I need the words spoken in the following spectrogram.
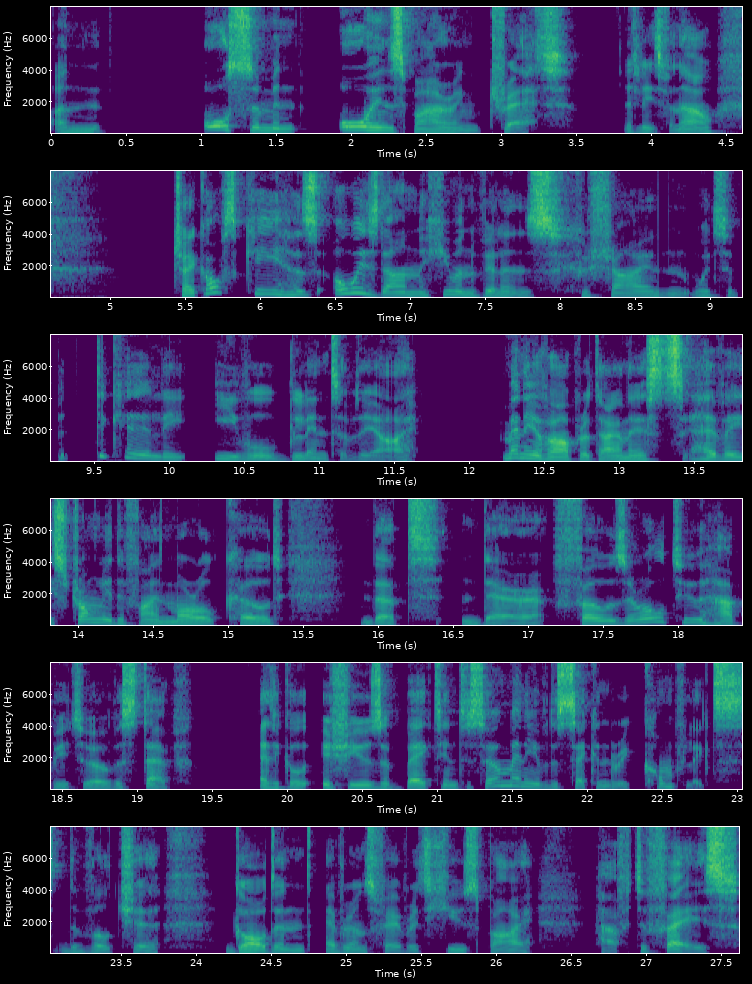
an awesome and awe-inspiring threat, at least for now, Tchaikovsky has always done human villains who shine with a particularly evil glint of the eye. Many of our protagonists have a strongly defined moral code that their foes are all too happy to overstep. Ethical issues are baked into so many of the secondary conflicts the Vulture, God and everyone's favourite Hugh Spy have to face.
